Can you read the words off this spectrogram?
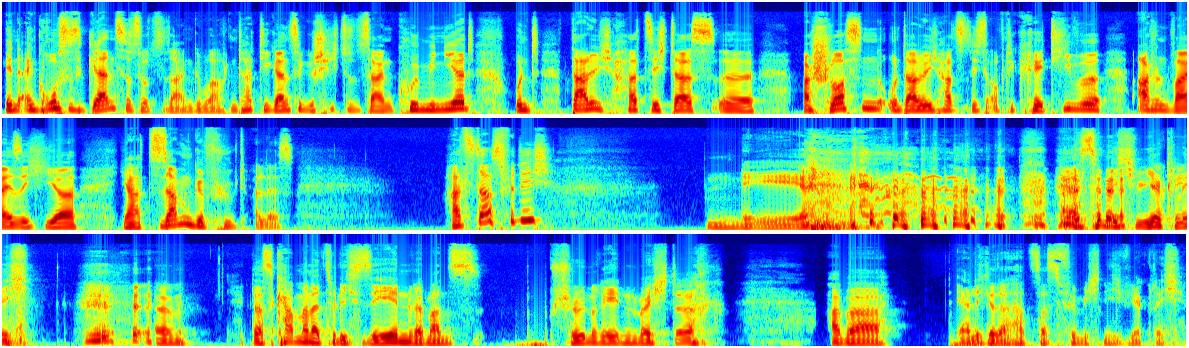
in ein großes Ganzes sozusagen gebracht und hat die ganze Geschichte sozusagen kulminiert und dadurch hat sich das äh, erschlossen und dadurch hat es sich auf die kreative Art und Weise hier ja zusammengefügt alles. Hat's das für dich? Nee. also nicht wirklich. ähm, das kann man natürlich sehen, wenn man es schönreden möchte. Aber ehrlich gesagt hat es das für mich nicht wirklich.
